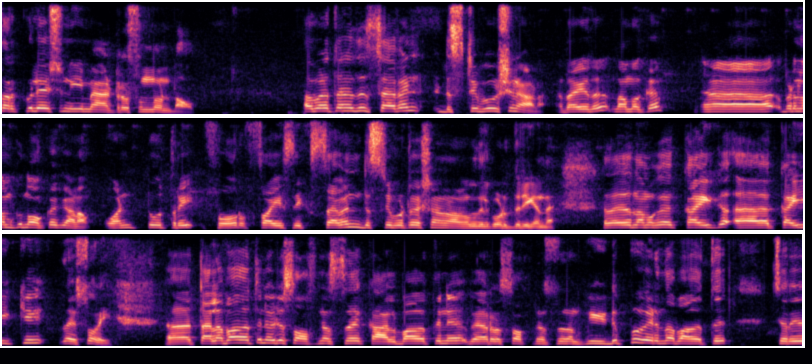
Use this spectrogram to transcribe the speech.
സർക്കുലേഷൻ ഈ മാട്രസ് ഒന്നും ഉണ്ടാവും. അതുപോലെ തന്നെ ഇത് സെവൻ ഡിസ്ട്രിബ്യൂഷൻ ആണ്. അതായത് നമുക്ക് ഇവിടെ നമുക്ക് നോക്കി കാണാം. One two three four five six seven distribution ആണ് നമുക്ക് ഇതിൽ കൊടുത്തിരിക്കുന്നത്. അതായത് നമുക്ക് കൈ കൈക്ക് സോറി തലഭാഗത്തിന് ഒരു സോഫ്റ്റ്നെസ് കാൽഭാഗത്തിന് വേറൊരു സോഫ്റ്റ്നെസ് നമുക്ക് ഇടുപ്പ് വരുന്ന ഭാഗത്ത് ചെറിയ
